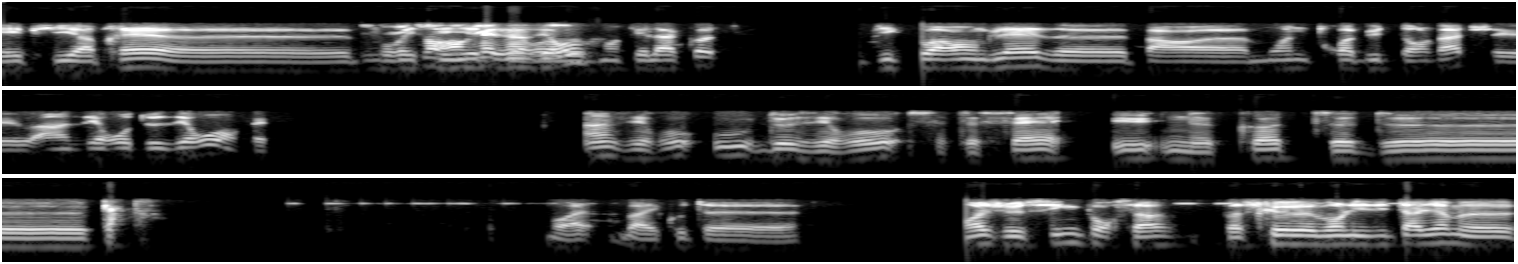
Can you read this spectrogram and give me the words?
Et puis après, euh, pour essayer d'augmenter la cote, victoire anglaise euh, par euh, moins de 3 buts dans le match, c'est 1-0, 2-0 en fait. 1-0 ou 2-0, ça te fait une cote de 4. Ouais, bah écoute, moi je signe pour ça. Parce que bon, les Italiens, je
